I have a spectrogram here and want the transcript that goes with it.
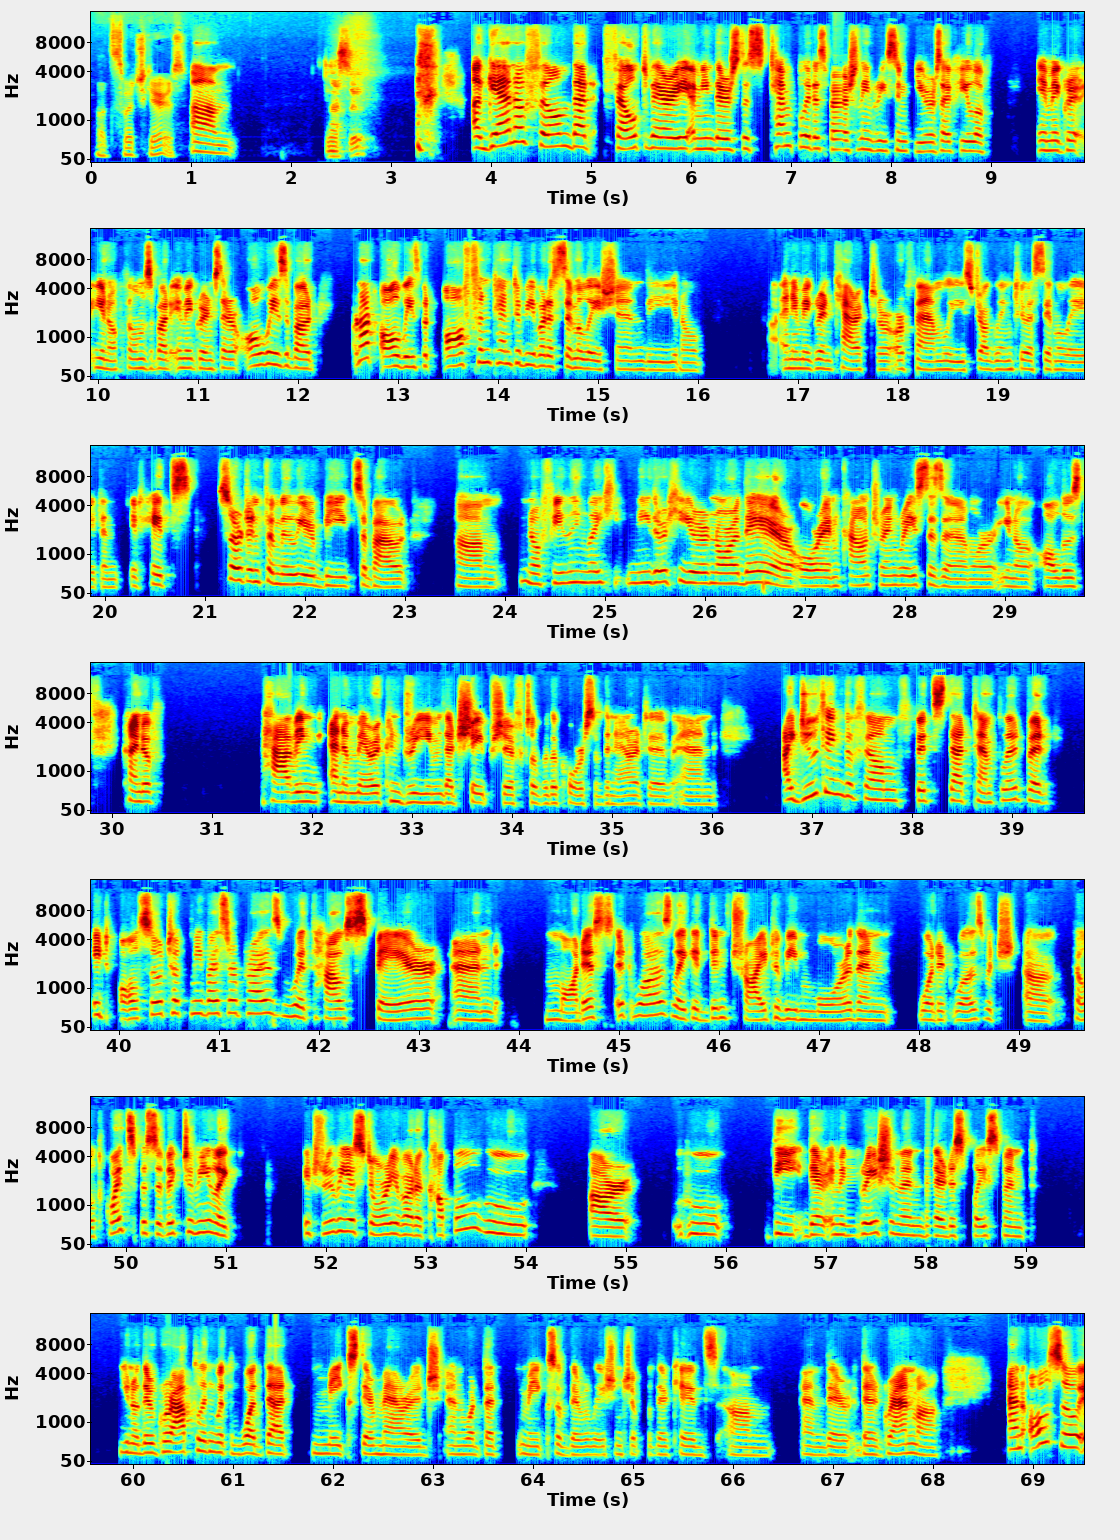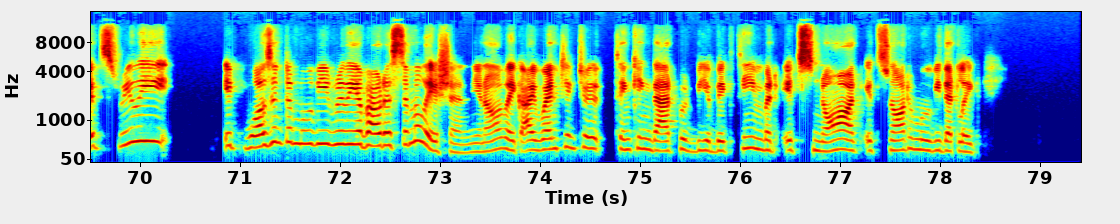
Let's switch gears. Um, Let's do it. again, a film that felt very, I mean, there's this template, especially in recent years, I feel of immigrant, you know, films about immigrants that are always about, or not always, but often tend to be about assimilation, the, you know, an immigrant character or family struggling to assimilate, and it hits certain familiar beats about um, you know feeling like neither here nor there or encountering racism or you know all those kind of having an american dream that shapeshifts over the course of the narrative. And i do think the film fits that template but it also took me by surprise with how spare and modest it was. Like it didn't try to be more than what it was which uh, felt quite specific to me. Like it's really a story about a couple who are who the their immigration and their displacement you know they're grappling with what that makes their marriage and what that makes of their relationship with their kids um and their their grandma. And also it's really it wasn't a movie really about assimilation you know? Like i went into thinking that would be a big theme but it's not it's not a movie that like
